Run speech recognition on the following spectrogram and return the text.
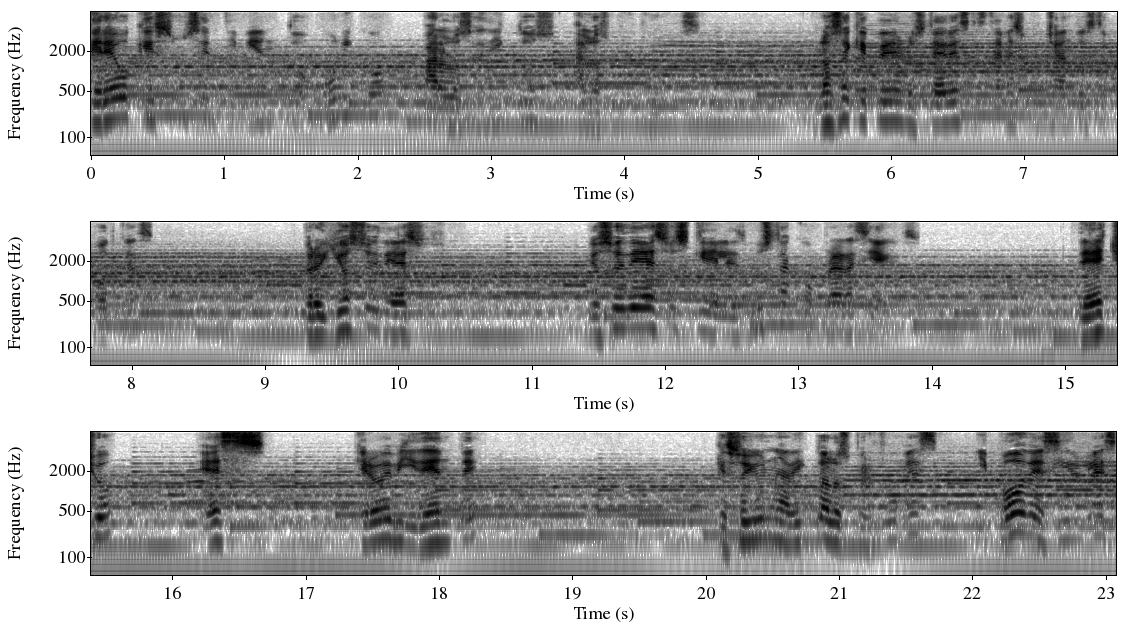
creo que es un sentimiento único para los adictos a los perfumes. No sé qué piden ustedes que están escuchando este podcast, pero yo soy de esos. Yo soy de esos que les gusta comprar a ciegas. De hecho, es, creo, evidente que soy un adicto a los perfumes y puedo decirles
